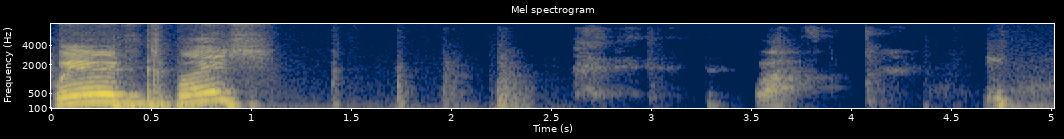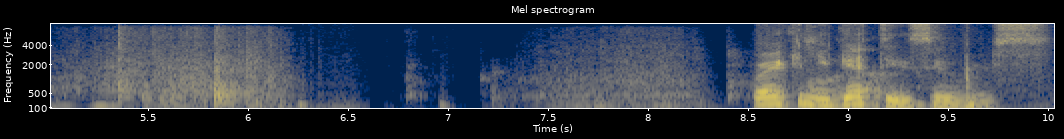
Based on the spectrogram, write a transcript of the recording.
where did you buy it? what? Where can you get these Hoovers?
